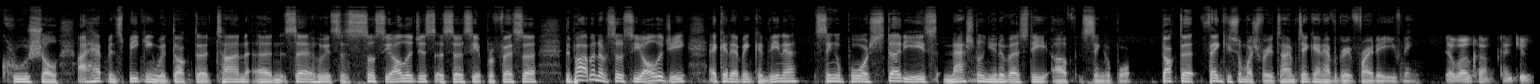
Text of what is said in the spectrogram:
crucial. I have been speaking with Dr. Tan Ern Ser, who is a sociologist, associate professor, Department of Sociology, academic convener, Singapore Studies, National University of Singapore. Doctor, thank you so much for your time. Take care and have a great Friday evening. You're welcome. Thank you.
